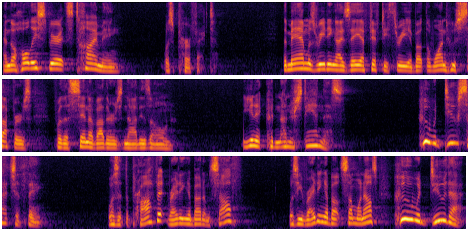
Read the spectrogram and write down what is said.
And the Holy Spirit's timing was perfect. The man was reading Isaiah 53 about the one who suffers for the sin of others, not his own. The eunuch couldn't understand this. Who would do such a thing? Was it the prophet writing about himself? Was he writing about someone else? Who would do that?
